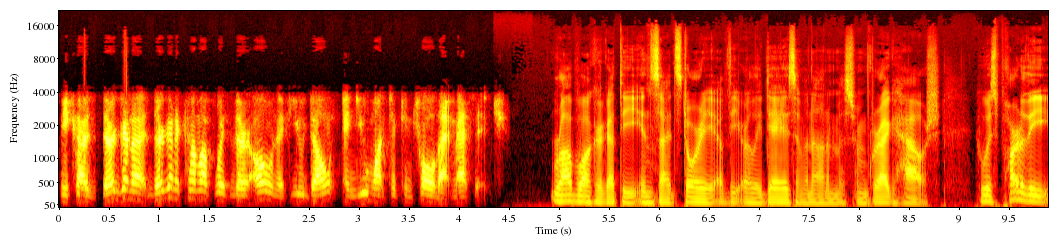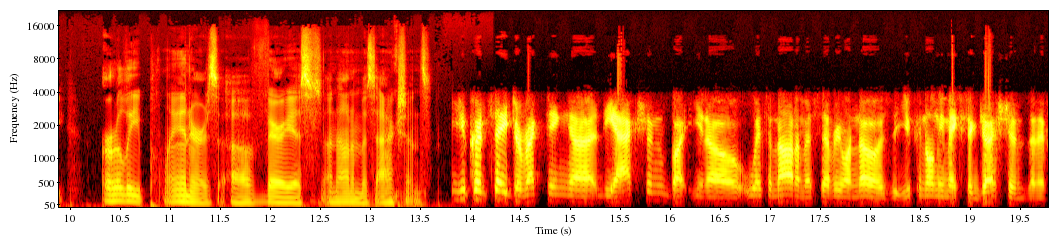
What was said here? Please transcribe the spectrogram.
because they're gonna they're gonna come up with their own if you don't and you want to control that message. Rob Walker got the inside story of the early days of Anonymous from Gregg Housh, who was part of the early planners of various anonymous actions. You could say directing uh, the action, but you know, with Anonymous, everyone knows that you can only make suggestions, and if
